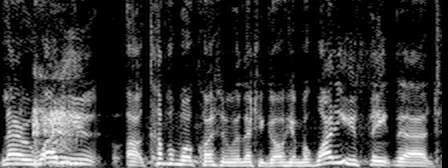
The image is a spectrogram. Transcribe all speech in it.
Larry, why do you, uh, a couple more questions, we'll let you go here, but why do you think that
